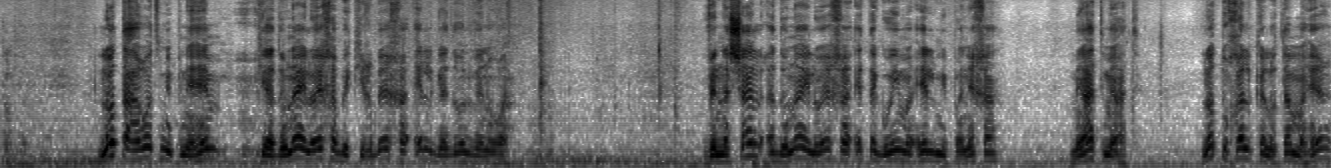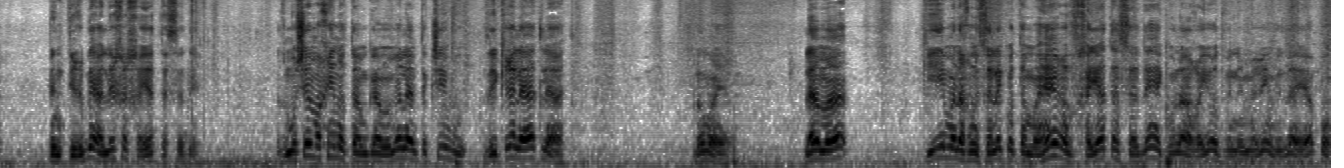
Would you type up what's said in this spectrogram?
טוב. לא תערוץ מפניהם, כי אדוני אלוהיך בקרבך אל גדול ונורא. ונשל אדוני אלוהיך את הגויים האל מפניך מעט מעט. לא תוכל כלותם מהר, פן תרבה עליך חיית השדה. אז משה מכין אותם גם, אומר להם, תקשיבו, זה יקרה לאט לאט. לא מהר. למה? כי אם אנחנו נסלק אותם מהר, אז חיית השדה, כל האריות ונמרים וזה, היה פה.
